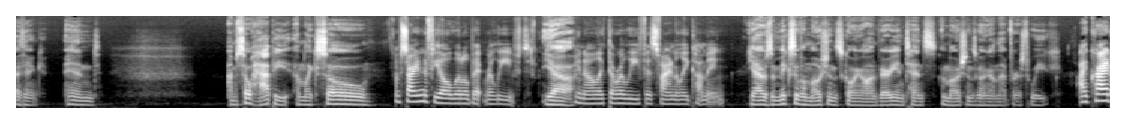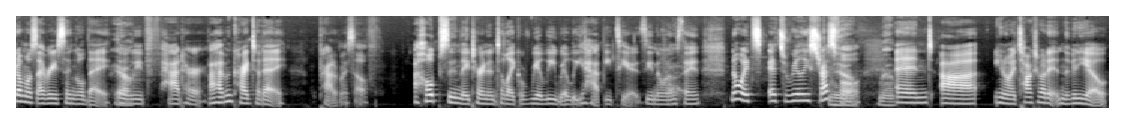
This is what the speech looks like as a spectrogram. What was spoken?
I think. And I'm so happy. I'm like so i'm starting to feel a little bit relieved yeah. you know like the relief is finally coming Yeah, there's a mix of emotions going on, very intense emotions going on that first week. I cried almost every single day Yeah. that we've had her. I haven't cried today. I'm proud of myself. I hope soon they turn into like really, really happy tears. You know what I'm saying? No, it's it's really stressful. Yeah. And uh, you know, I talked about it in the video,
